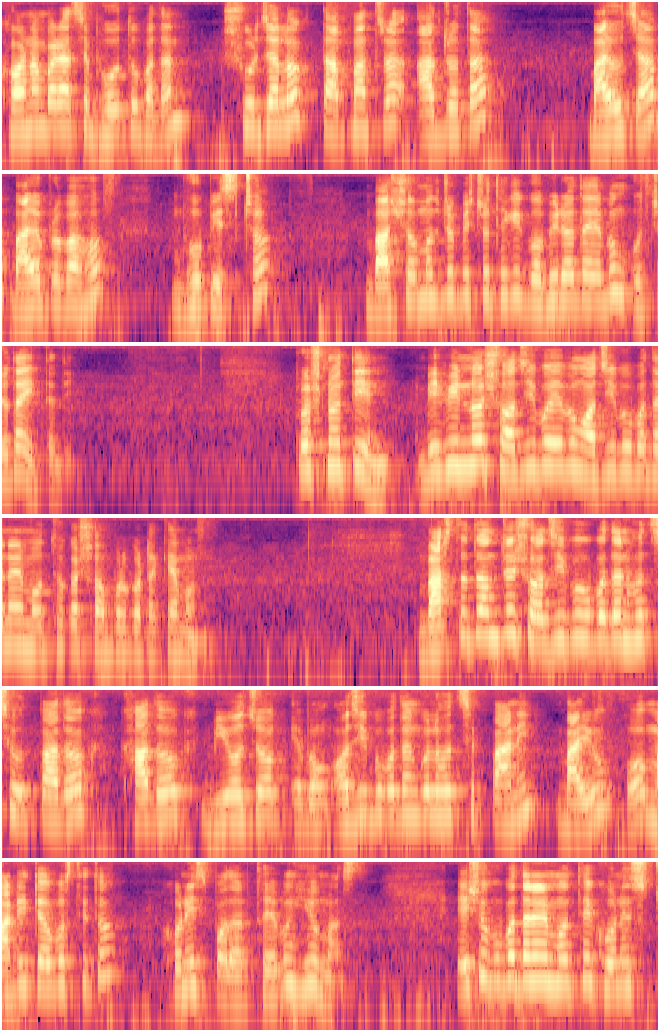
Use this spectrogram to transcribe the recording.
খ নম্বরে আছে ভৌত উপাদান। সূর্যালোক, তাপমাত্রা, আর্দ্রতা, বায়ুচাপ, বায়ুপ্রবাহ, ভূপৃষ্ঠ বা সমুদ্রপৃষ্ঠ থেকে গভীরতা এবং উচ্চতা ইত্যাদি। প্রশ্ন তিন, বিভিন্ন সজীব এবং অজীব উপাদানের মধ্যকার সম্পর্কটা কেমন? বাস্তুতন্ত্রের সজীব উপাদান হচ্ছে উৎপাদক, খাদক, বিয়োজক এবং অজীব উপাদানগুলো হচ্ছে পানি, বায়ু ও মাটিতে অবস্থিত খনিজ পদার্থ এবং হিউমাস। এসব উপাদানের মধ্যে ঘনিষ্ঠ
